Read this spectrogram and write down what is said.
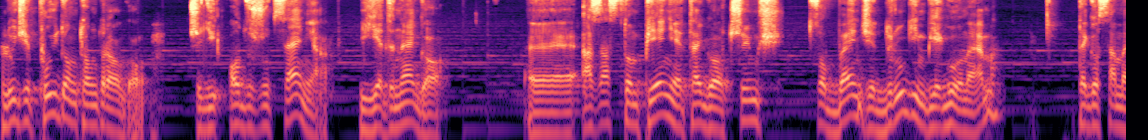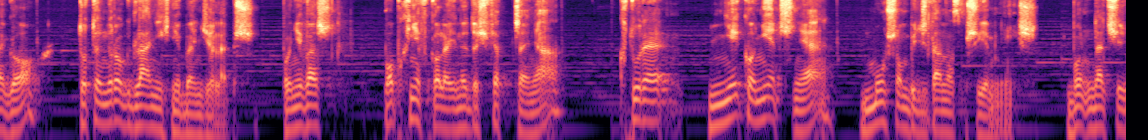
ludzie pójdą tą drogą, czyli odrzucenia jednego, e, a zastąpienie tego czymś, co będzie drugim biegunem tego samego, to ten rok dla nich nie będzie lepszy, ponieważ popchnie w kolejne doświadczenia, które niekoniecznie muszą być dla nas przyjemniejsze. Bo znaczy,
